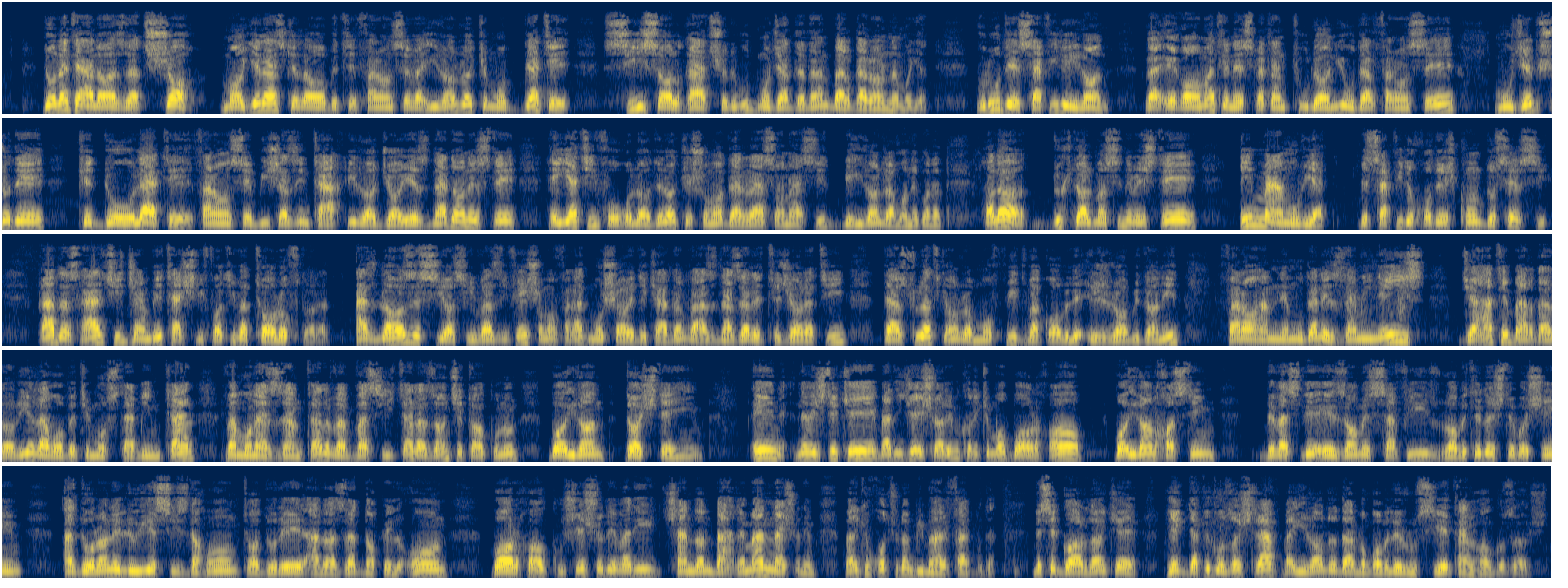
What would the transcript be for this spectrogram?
دولت حضرت شاه مایل است که روابط فرانسه و ایران را که مدت سی سال قطع شده بود مجددا برقرار نماید. ورود سفیر ایران و اقامت نسبتا طولانی او در فرانسه موجب شده که دولت فرانسه بیش از این تأخیر را جایز ندانسته هیئتی فوقالعاده را که شما در رسانه هستید به ایران روانه کند حالا دوک دالماسی نوشته این مأموریت به سفیر خودش کند دو سرسی. قبل از هر چیز جنبه تشریفاتی و تعارف دارد. از لحاظ سیاسی وظیفه شما فقط مشاهده کردن و از نظر تجارتی در صورت که آن را مفید و قابل اجرا بدانید فراهم نمودن زمینه است جهت برقراری روابط مستقیمتر و منظمتر و وسیعتر از آنچه تاکنون با ایران داشته ایم. این نوشته که بعد اینجا اشاره می‌کنه که ما بارها با ایران خواستیم به وسیله اعزام سفیر رابطه داشته باشیم. از دوران لویی سیزدهم تا دوره اعلیحضرت ناپل اون بارها کوشش شده ولی چندان بهرهمند نشدیم. برای اینکه خودشون هم بیمعرفت بودن. مثل گاردان که یک دفعه گذاشت رفت و ایران رو در مقابل روسیه تنها گذاشت.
